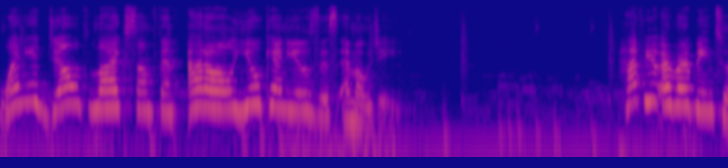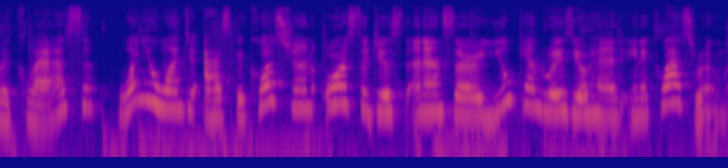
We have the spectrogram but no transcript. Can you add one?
When you don't like something at all, you can use this emoji. Have you ever been to a class? When you want to ask a question or suggest an answer, you can raise your hand in a classroom.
